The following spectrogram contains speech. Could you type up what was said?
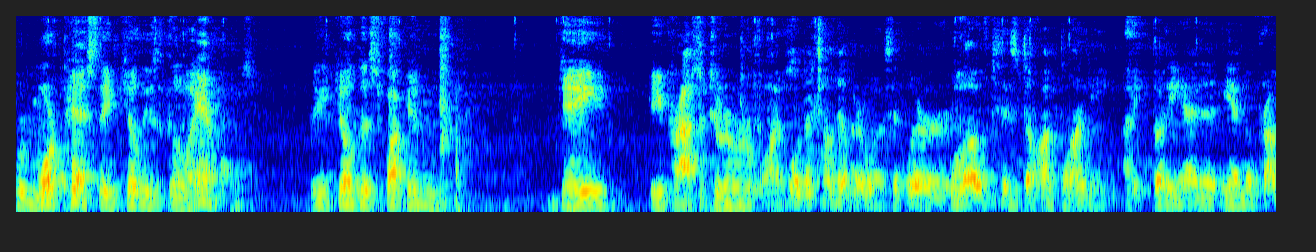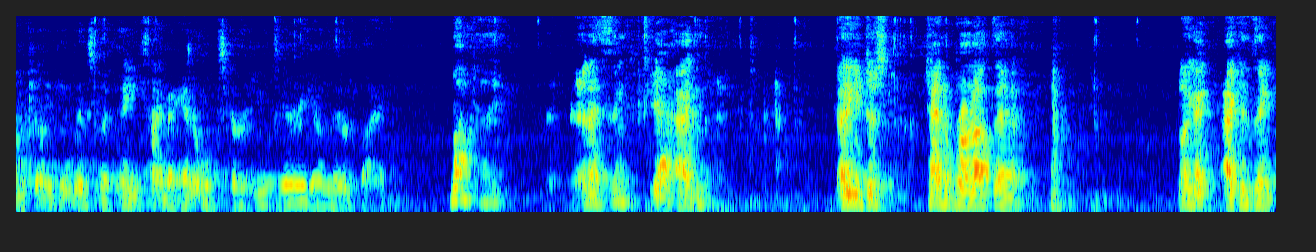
were more pissed they killed these little animals They killed this fucking gay gay prostitute or whatever it was. Well, that's how Hitler was. Hitler Well- loved his dog Blondi, but he had a, he had no problem killing humans. But any time an animal was hurt, he was very unnerved by it. Well, I, and I think yeah, I, I think it just kind of brought out that like I I can think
